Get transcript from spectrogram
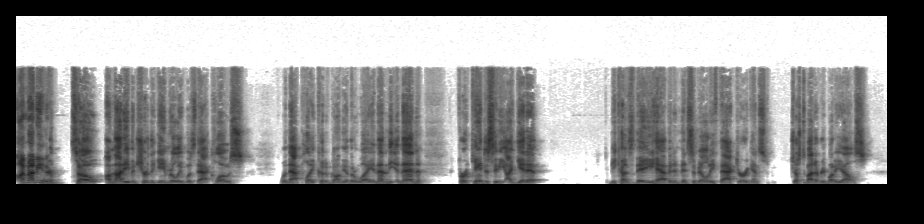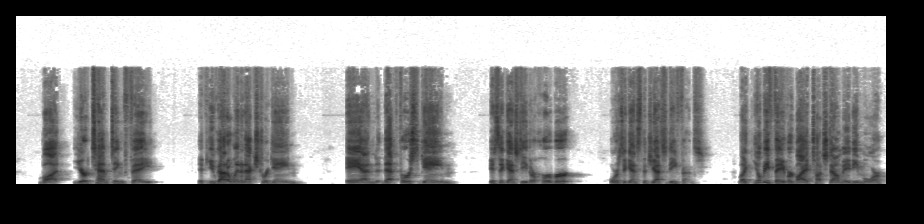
I'm not either. So I'm not even sure the game really was that close when that play could have gone the other way. And then the and then for Kansas City, I get it because they have an invincibility factor against just about everybody else. But you're tempting fate if you got to win an extra game and that first game is against either Herbert or is against the Jets defense. Like you'll be favored by a touchdown, maybe more.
